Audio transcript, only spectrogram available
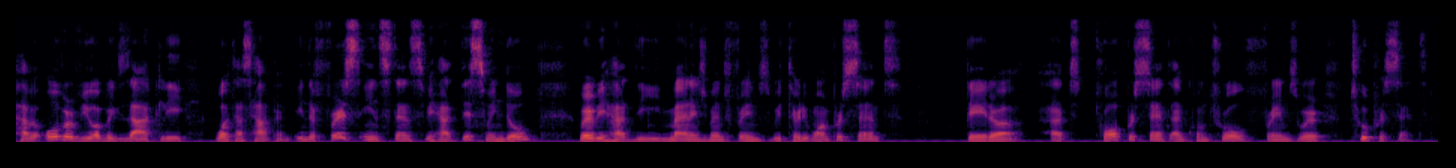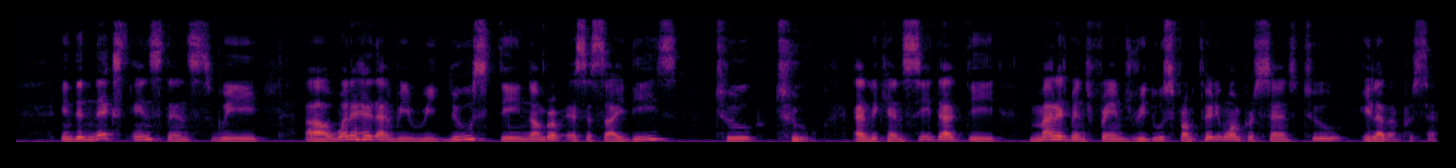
have an overview of exactly what has happened. In the first instance, we had this window where we had the management frames with 31%, data at 12%, and control frames were 2%. In the next instance, we uh, went ahead and we reduced the number of SSIDs to 2. And we can see that the management frames reduced from 31% to 11%.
